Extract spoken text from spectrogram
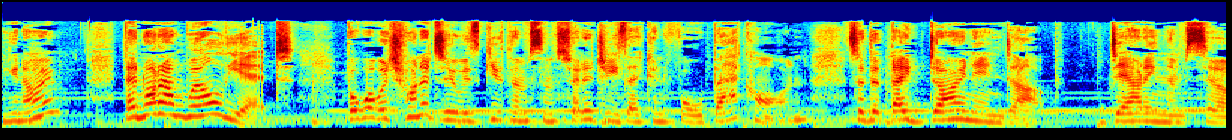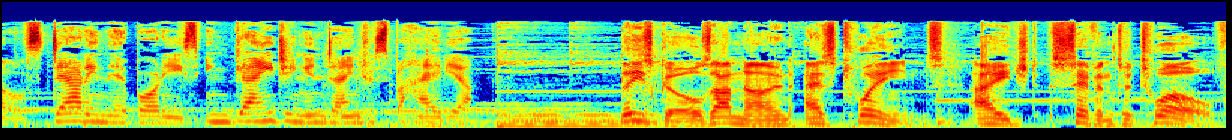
you know? They're not unwell yet. But what we're trying to do is give them some strategies they can fall back on so that they don't end up doubting themselves, doubting their bodies, engaging in dangerous behaviour. These girls are known as tweens, aged 7 to 12,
